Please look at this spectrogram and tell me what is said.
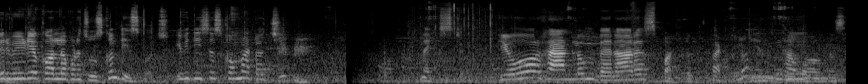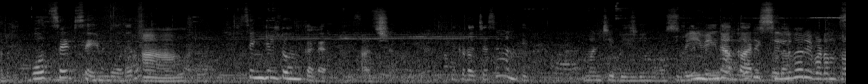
మీరు వీడియో కాల్లో కూడా చూసుకొని తీసుకోవచ్చు. ఇవి తీసేసుకోమా అటు వచ్చి. నెక్స్ట్ ప్యూర్ హ్యాండ్లూమ్ బెనారస్ పట్టు. పట్టులో? ఎంత బాగుంది అసలు. Both side same border single tone colour అచ్చా. ఇక్కడ వచ్చేసి మనకి మంచి వీవింగ్ వస్తుంది. Silver ఇవ్వడంతో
